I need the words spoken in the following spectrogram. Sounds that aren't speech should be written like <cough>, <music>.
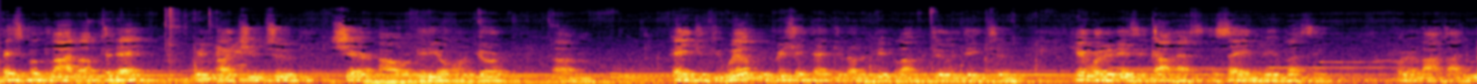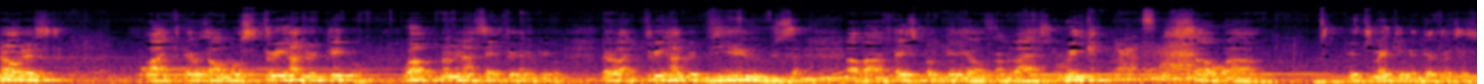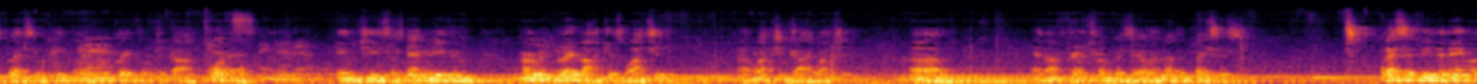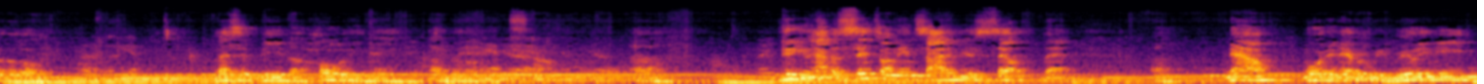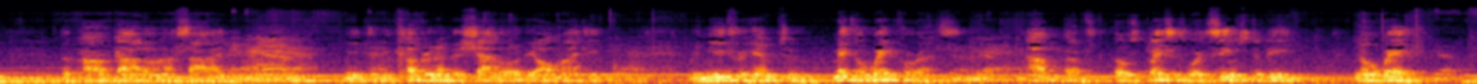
Facebook Live up today. We invite you to share our video on your um, page, if you will. We appreciate that. Give other people opportunity to hear what it is that God has to say and be a blessing for their lives. I noticed like there was almost 300 people. Well, let me not say 300 people. There were like 300 views mm-hmm. of our Facebook video from last week. So uh, it's making a difference. It's blessing people, and we're grateful to God for yes. that. Amen. In Jesus' name, and even Herman Blaylock is watching, uh, watching Guy watching, um, and our friends from Brazil and other places. Blessed be the name of the Lord. Blessed be the holy name of the Lord. Uh, do you have a sense on the inside of yourself that uh, now, more than ever, we really need the power of God on our side? We need to be covered under the shadow of the Almighty. We need for Him to make a way for us out of those places where it seems to be no way.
